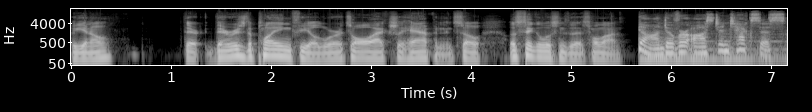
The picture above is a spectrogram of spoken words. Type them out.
you know there there is the playing field where it's all actually happening so let's take a listen to this hold on dawned over Austin, Texas.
